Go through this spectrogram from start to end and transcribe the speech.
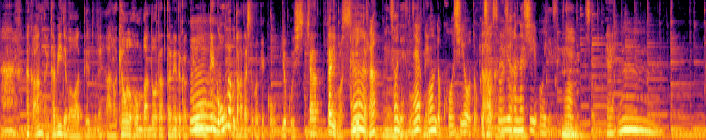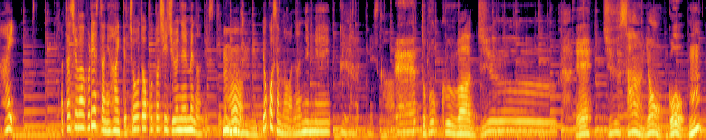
はい。なんか案外旅で回ってるとねあの今日の本番どうだったねとかこう、うん。結構音楽の話とか結構よくしちゃったりもするかな、ん。そうですね。今度こうしようとかそうだね。そういう話多いですうん。ね。そうだね。うん。はい私はフレスタに入ってちょうど今年10年目なんですけども、うんうんうん横様は何年目になるんですか？えーっと僕は10えー、1345ん？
